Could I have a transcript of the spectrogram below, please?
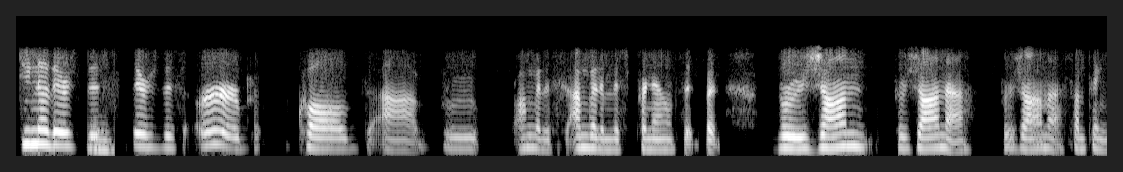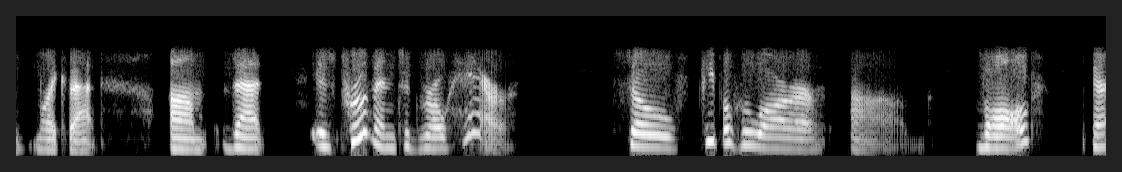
Do you know there's this Mm. there's this herb called uh, bru- I'm gonna I'm gonna mispronounce it, but brujan brujana brujana something like that um, that is proven to grow hair. So people who are um, bald yeah,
